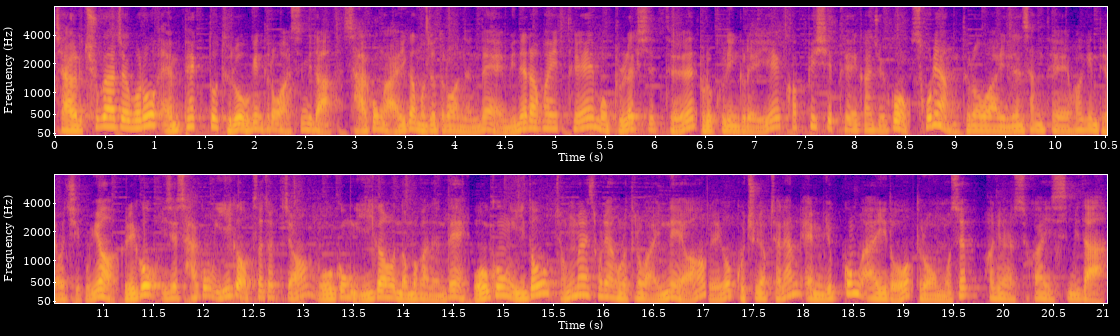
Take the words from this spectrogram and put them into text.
자, 그리고 추가적으로 엠팩도 들어오긴 들어왔습니다. 40i가 먼저 들어왔는데 미네랄 화이트에 뭐 블랙 시트, 브루클린 그레이에 커피 시트 해가지고 소량 들어와 있는 상태에 확인되어지고요. 그리고 이제 402가 없어졌죠. 502가 넘어가는데 502도 정말 소량으로 들어와 있네요. 그리고 고출력 차량 M60i도 들어온 모습 확인할 수가 있습니다.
